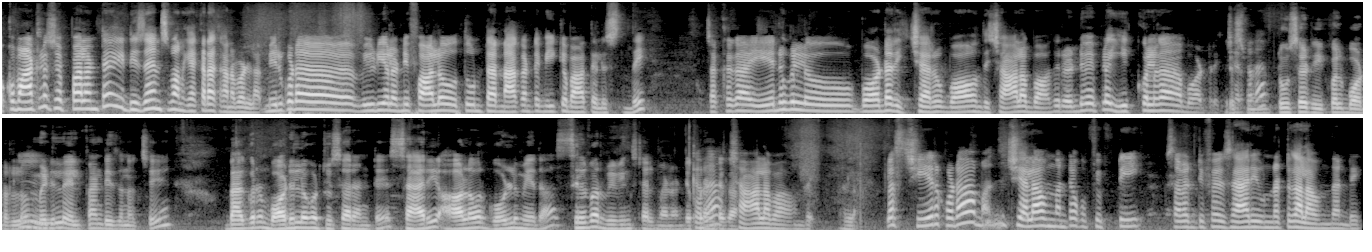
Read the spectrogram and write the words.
ఒక మాటలో చెప్పాలంటే ఈ డిజైన్స్ మనకి ఎక్కడా కనబడలా. మీరు కూడా వీడియోలన్నీ ఫాలో అవుతూ ఉంటారు. నాకంటే మీకే బాగా తెలుస్తుంది. చక్కగా ఏనుగులు బార్డర్ ఇచ్చారు. బాగుంది. చాలా బాగుంది. రెండు వైపులా ఈక్వల్గా బార్డర్ ఇచ్చారు కదా? టూ సైడ్ ఈక్వల్ బార్డర్లో మిడిల్లో ఎలిఫెంట్ డిజైన్ వచ్చి బ్యాక్గ్రౌండ్ బాడీలో కూడా చూసారంటే శారీ ఆల్ ఓవర్ గోల్డ్ మీద silver weaving style madam different చాలా బాగుంది. ప్లస్ చీర కూడా మంచి ఎలా ఉందంటే ఒక ఫిఫ్టీ సెవెంటీ ఫైవ్ శారీ ఉన్నట్టుగా అలా ఉందండి.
